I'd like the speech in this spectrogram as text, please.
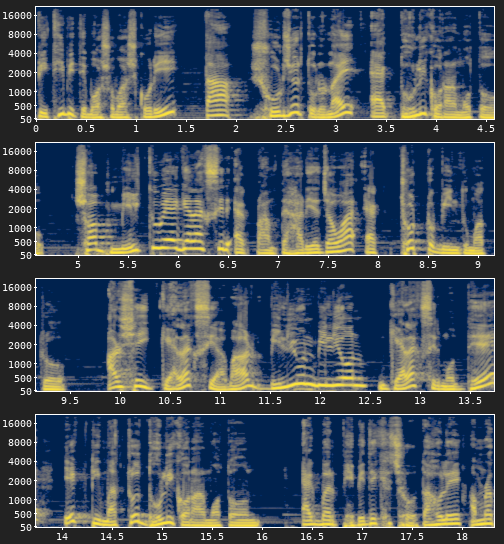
পৃথিবীতে বসবাস করি তা সূর্যের তুলনায় এক ধুলি ধূলিকণার মতো। সব মিল্কিওয়ে গ্যালাক্সির এক প্রান্তে হারিয়ে যাওয়া এক ছোট্ট বিন্দু মাত্র। আর সেই গ্যালাক্সি আবার বিলিয়ন বিলিয়ন গ্যালাক্সির মধ্যে একটি মাত্র ধূলিকণার মতন। একবার ভেবে দেখেছ তাহলে আমরা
